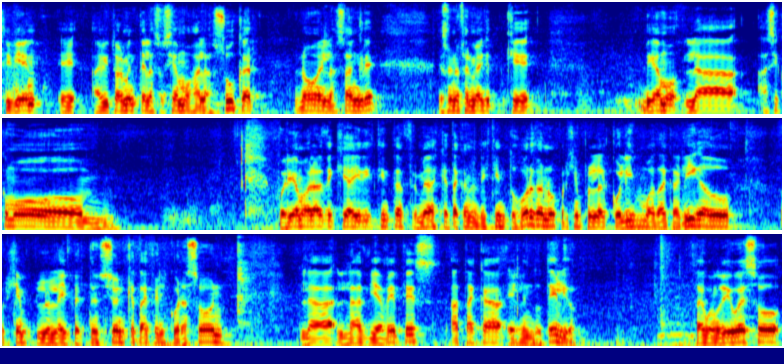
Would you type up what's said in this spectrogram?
si bien eh, habitualmente la asociamos al azúcar, no en la sangre, es una enfermedad que, que, digamos, la, así como mm, podríamos hablar de que hay distintas enfermedades que atacan a distintos órganos, por ejemplo el alcoholismo ataca el hígado, por ejemplo la hipertensión que ataca el corazón, la, la diabetes ataca el endotelio. O sea, cuando digo eso,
